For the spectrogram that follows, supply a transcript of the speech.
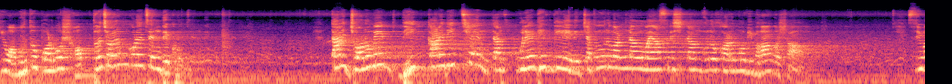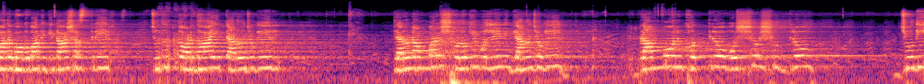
কেউ অভূতপর্ব শব্দ চয়ন করেছেন, দেখুন। তার জন্মের ধিক্কার দিচ্ছেন, তার কুলে ধিক দিলেন চতুর্বর্ণাং মায়া সৃষ্টাং গুণ কর্ম বিভাগ শ্রীমদ ভগবত গীতা শাস্ত্রের চতুর্থ অধ্যায় তেরো যুগের তেরো নম্বর ষোলোকে বললেন, জ্ঞানযোগে, ব্রাহ্মণ ক্ষত্র বৈশ্য, শূদ্র, যদি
